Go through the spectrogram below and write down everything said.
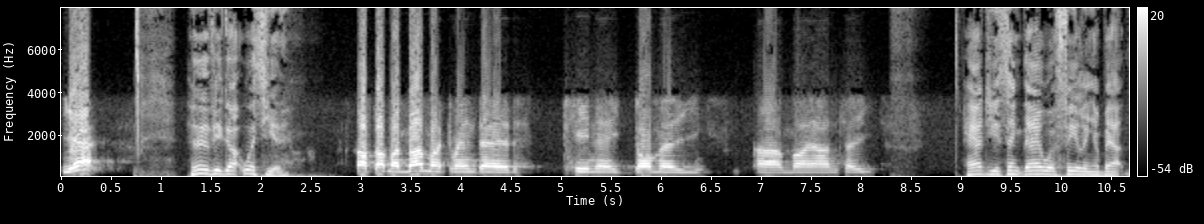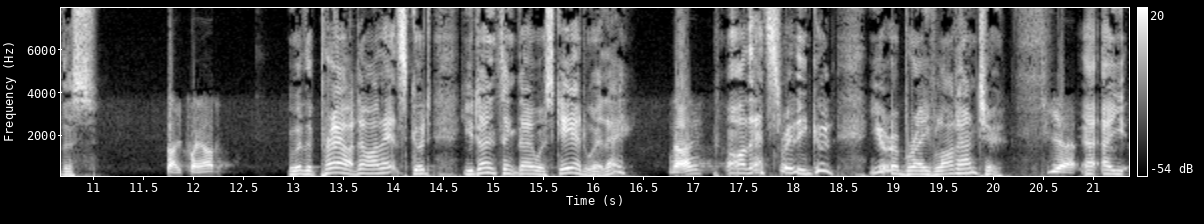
yeah. Who have you got with you? I've got my mum, my granddad, Kenny, Dommy, uh, my auntie. How do you think they were feeling about this? So proud. Were they proud? Oh, that's good. You don't think they were scared, were they? No? Oh, that's really good. You're a brave lot, aren't you? Yeah, Uh, are you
